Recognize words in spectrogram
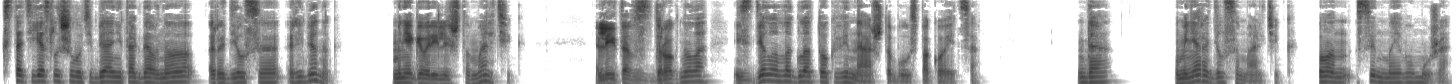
Кстати, я слышал, у тебя не так давно родился ребенок. Мне говорили, что мальчик». Лита вздрогнула и сделала глоток вина, чтобы успокоиться. «Да, у меня родился мальчик. Он сын моего мужа.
